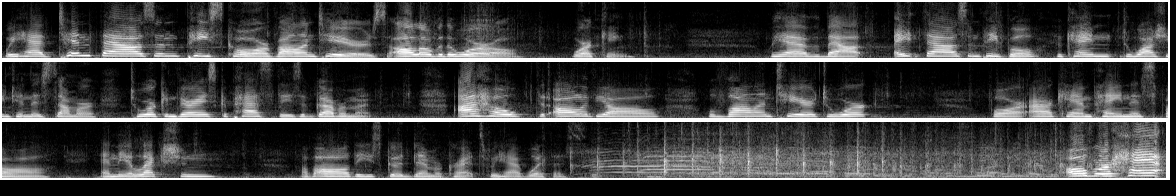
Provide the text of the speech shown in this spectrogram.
We have 10,000 Peace Corps volunteers all over the world working. We have about 8,000 people who came to Washington this summer to work in various capacities of government. I hope that all of y'all will volunteer to work for our campaign this fall and the election of all these good Democrats we have with us. Over half,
